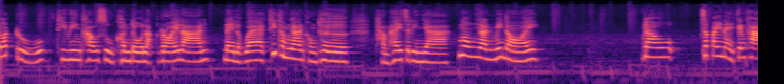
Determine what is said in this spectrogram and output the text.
รถหรูที่วิ่งเข้าสู่คอนโดหลักร้อยล้าน ในละแวกที่ทำงานของเธอทำให้จริญญางงงันไม่น้อย เราจะไปไหนกันคะ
